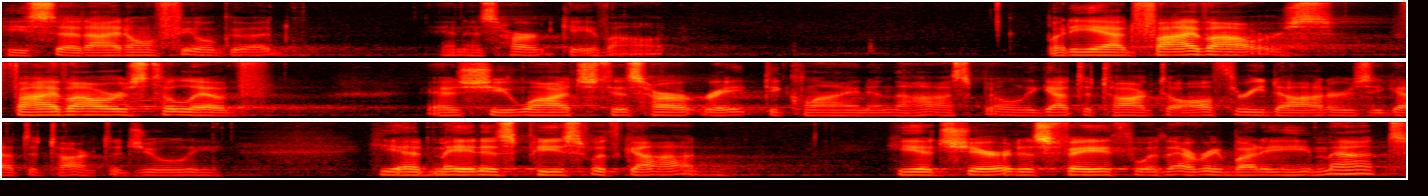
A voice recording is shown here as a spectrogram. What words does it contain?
he said, I don't feel good. And his heart gave out. But he had five hours, five hours to live as she watched his heart rate decline in the hospital. He got to talk to all three daughters, he got to talk to Julie. He had made his peace with God, he had shared his faith with everybody he met,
